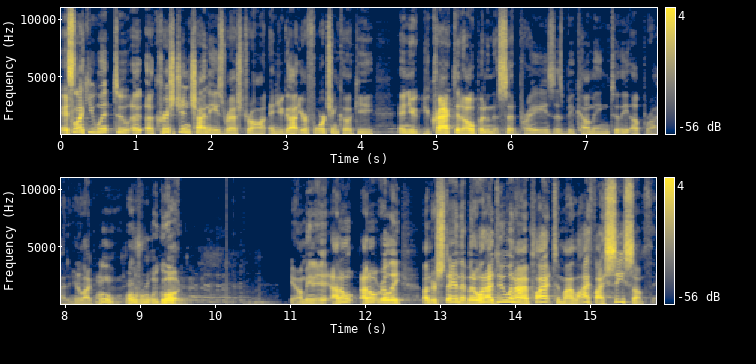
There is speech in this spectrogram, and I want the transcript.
It's like you went to a, a, Christian Chinese restaurant and you got your fortune cookie and you, you cracked it open and it said, Praise is becoming to the upright. And you're like, mm, that's really good. You know, I mean, it, I, don't, I don't really understand that, but what I do when I apply it to my life, I see something.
